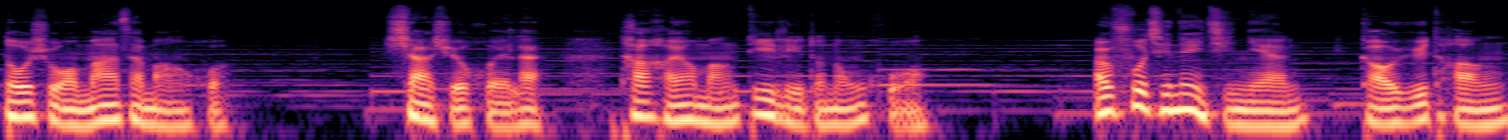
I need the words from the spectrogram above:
都是我妈在忙活。下学回来，他还要忙地里的农活，而父亲那几年搞鱼塘、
